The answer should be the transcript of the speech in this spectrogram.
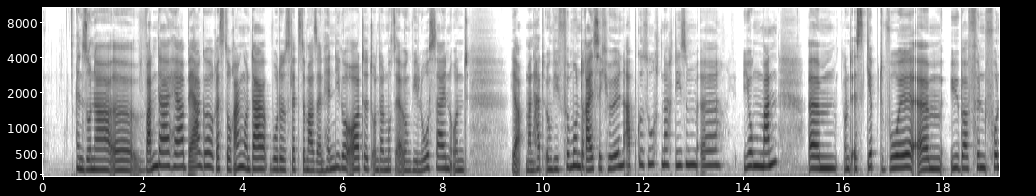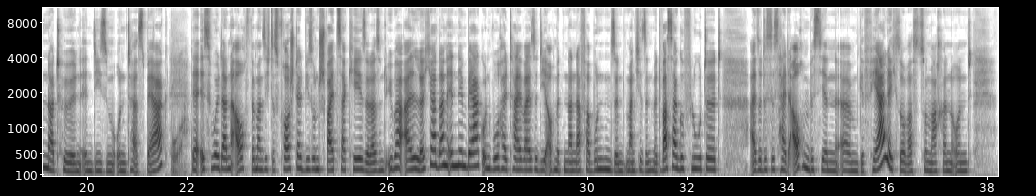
in so einer äh, Wanderherberge, Restaurant. Und da wurde das letzte Mal sein Handy geortet und dann muss er irgendwie los sein und ja, man hat irgendwie 35 Höhlen abgesucht nach diesem äh, jungen Mann. Ähm, und es gibt wohl ähm, über 500 Höhlen in diesem Untersberg. Boah. Der ist wohl dann auch, wenn man sich das vorstellt, wie so ein Schweizer Käse. Da sind überall Löcher dann in dem Berg und wo halt teilweise die auch miteinander verbunden sind. Manche sind mit Wasser geflutet. Also das ist halt auch ein bisschen ähm, gefährlich, sowas zu machen. Und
